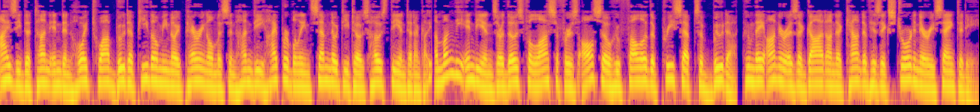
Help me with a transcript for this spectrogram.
Isi datun indan hoi toi buta pithominoi peringalmasan hundi hyperboline semnotitos host Among the Indians are those philosophers also who follow the precepts of Buddha, whom they honor as a god on account of his extraordinary sanctity.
